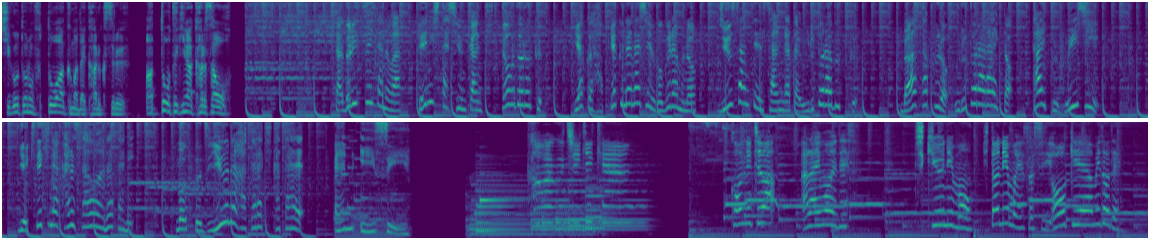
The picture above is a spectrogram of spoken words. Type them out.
仕事のフットワークまで軽くする圧倒的な軽さを。たどり着いたのは手にした瞬間きっと驚く。約 875g の13.3型ウルトラブック。バーサプロウルトラライトタイプ VG 劇的な軽さをあなたに。もっと自由な働き方へ。NEC 川口技研。こんにちは。新井萌です。地球にも人にも優しい OK 網戸で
